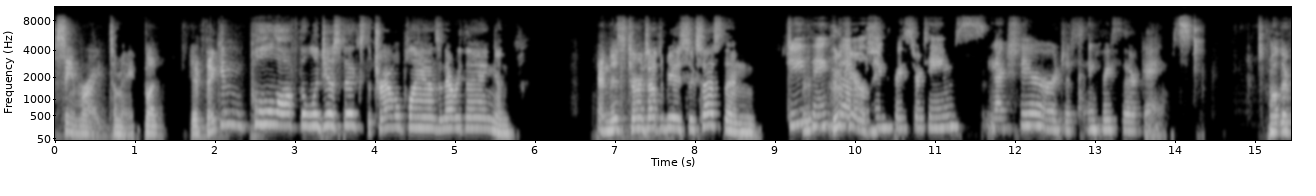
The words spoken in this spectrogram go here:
seem right to me. But if they can pull off the logistics, the travel plans, and everything, and and this turns out to be a success, then Do you think who they'll cares? increase their teams next year, or just increase their games? well they've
